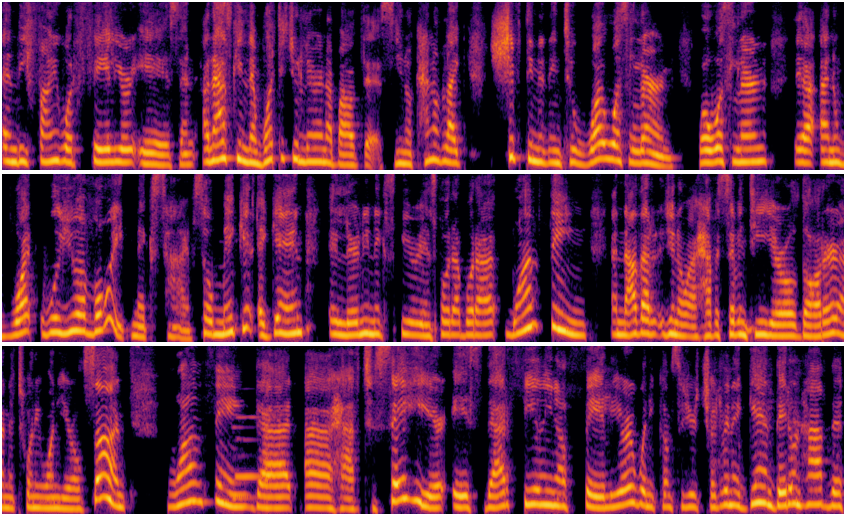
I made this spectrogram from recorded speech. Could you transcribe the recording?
and define what failure is and, and asking them what did you learn about this? You know kind of like shifting it into what was learned what was learned yeah, and what will you avoid next time? So make it again a learning experience. But, uh, but uh, one thing and now that you know i have a 17 year old daughter and a 21 year old son. One thing that I have to say here is that feeling of failure when it comes to your children, again, they don't have the,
